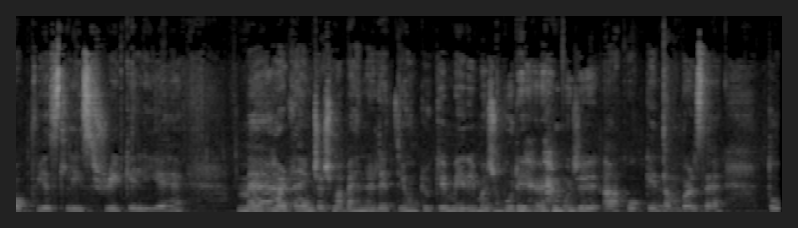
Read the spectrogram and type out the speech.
ऑब्वियसली श्री के लिए हैं। मैं हर टाइम चश्मा पहने रहती हूँ क्योंकि मेरी मजबूरी है मुझे आँखों के नंबर्स हैं तो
